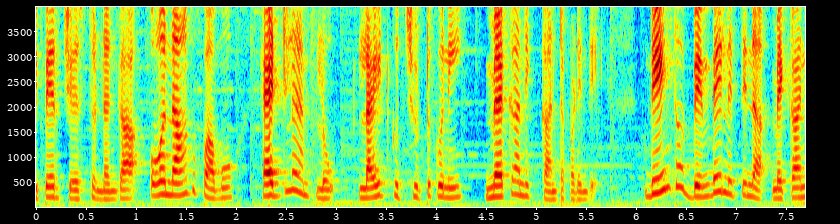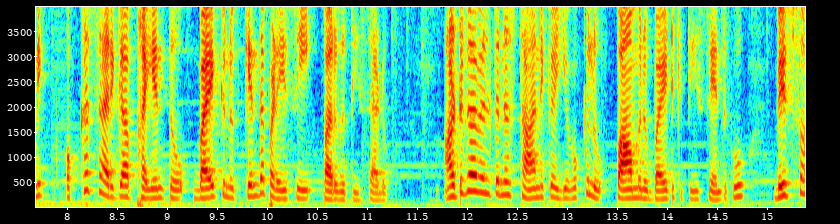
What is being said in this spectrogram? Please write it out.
రిపేర్ చేస్తుండగా ఓ నాగుపాము హెడ్ ల్యాంప్లో లైట్కు చుట్టుకుని మెకానిక్ కంటపడింది. దీంతో బెంబేలెత్తిన మెకానిక్ ఒక్కసారిగా భయంతో బైక్ను కింద పడేసి పరుగు తీశాడు. అటుగా వెళ్తున్న స్థానిక యువకులు పామును బయటికి తీసేందుకు విశ్వ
